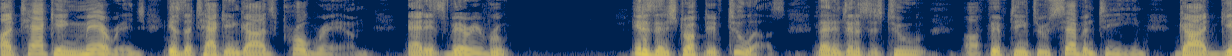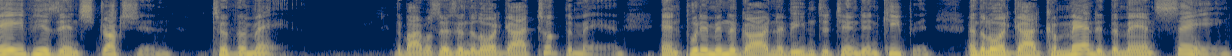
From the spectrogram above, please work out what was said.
attacking marriage is attacking God's program at its very root. It is instructive to us that in Genesis 2, uh, 15 through 17, God gave his instruction to the man. The Bible says, and the Lord God took the man and put him in the garden of Eden to tend and keep it. And the Lord God commanded the man, saying,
